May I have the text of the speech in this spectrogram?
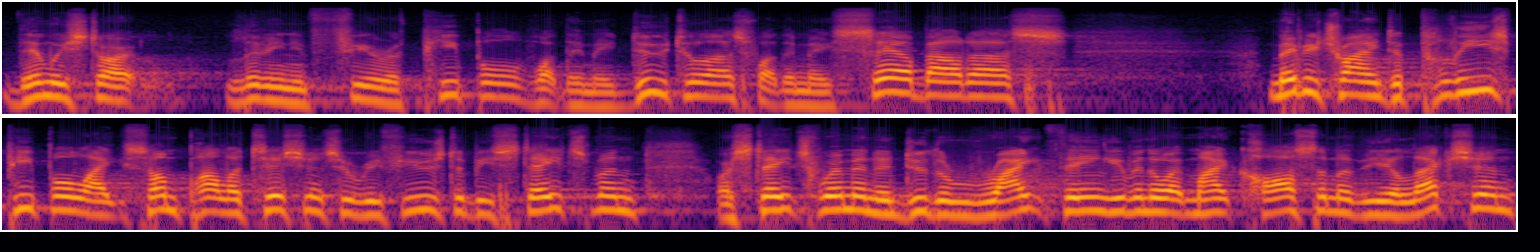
then we start living in fear of people, what they may do to us, what they may say about us. Maybe trying to please people like some politicians who refuse to be statesmen or stateswomen and do the right thing, even though it might cost them of the election.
